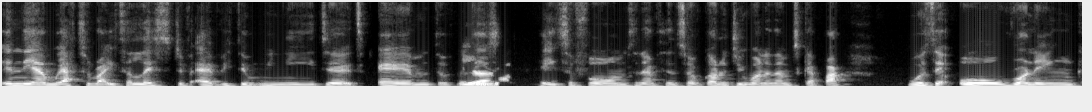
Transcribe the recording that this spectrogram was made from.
in the end, we had to write a list of everything we needed, um, the Yeah. data forms and everything. So I've got to do one of them to get back. Was it all running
